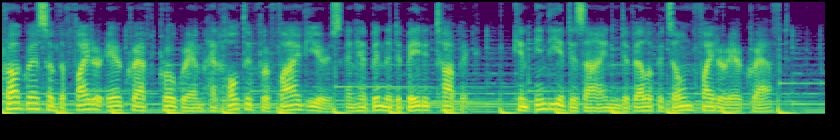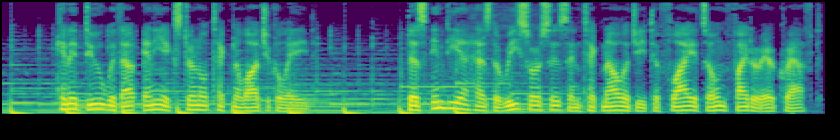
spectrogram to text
progress of the fighter aircraft program had halted for five years and had been the debated topic, can India design and develop its own fighter aircraft? Can it do without any external technological aid? Does India has the resources and technology to fly its own fighter aircraft?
